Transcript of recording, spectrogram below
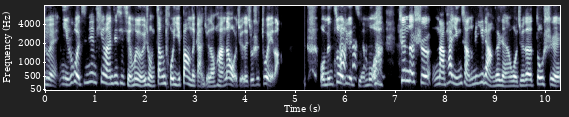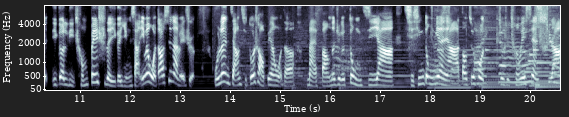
对你，如果今天听完这期节目有一种当头一棒的感觉的话，那我觉得就是对了。我们做这个节目 真的是，哪怕影响那么一两个人，我觉得都是一个里程碑式的一个影响。因为我到现在为止，无论讲起多少遍我的买房的这个动机呀、起心动念呀，到最后就是成为现实啊，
